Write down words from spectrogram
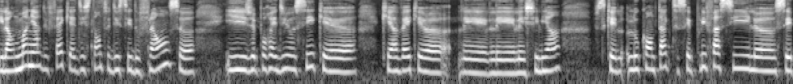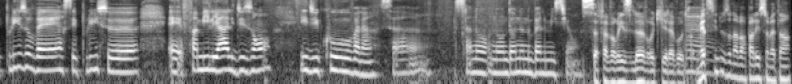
il a une manière de faire qui est distante d'ici de France. Euh, et je pourrais dire aussi que qu'avec euh, les, les, Chiliens, parce que le contact c'est plus facile, c'est plus ouvert, c'est plus euh, familial, disons. Et du coup, voilà, ça ça nous, nous, donne une belle mission. Ça favorise l'œuvre qui est la vôtre. Mmh. Merci de nous en avoir parlé ce matin.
